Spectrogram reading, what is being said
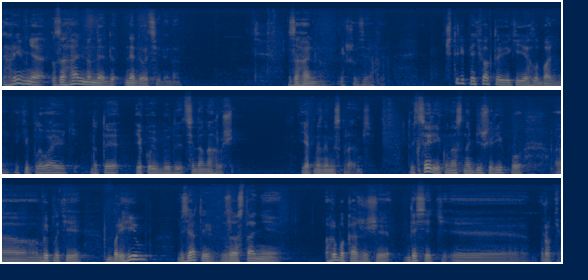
Гривня загально недо- недооцінена. Загально, якщо взяти. 4-5 факторів, які є глобальні, які впливають на те, якою буде ціна на гроші, як ми з ними справимося. Тобто цей рік у нас найбільший рік по е, виплаті боргів взяти за останні, грубо кажучи, 10 е, років.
